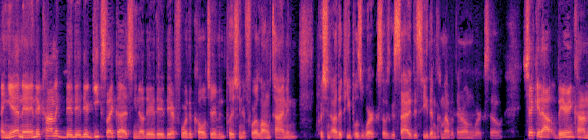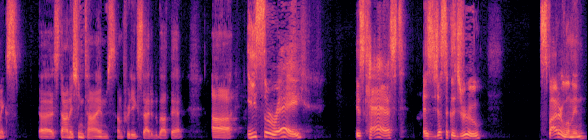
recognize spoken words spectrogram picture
and yeah, man, they're comic. They're, they're, they're geeks like us. You know, they're they're they're for the culture and been pushing it for a long time and pushing other people's work. So I was excited to see them come out with their own work. So check it out, Variant Comics, uh, Astonishing Times. I'm pretty excited about that. Uh, Issa Rae is cast as Jessica Drew, Spider Woman,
